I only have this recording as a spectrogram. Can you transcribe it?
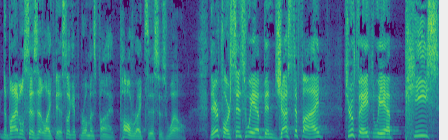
the Bible says it like this. Look at Romans 5. Paul writes this as well. Therefore, since we have been justified through faith, we have peace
